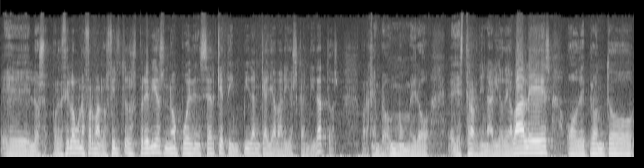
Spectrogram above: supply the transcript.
eh, los, por decirlo de alguna forma, los filtros previos no pueden ser que te impidan que haya varios candidatos. Por ejemplo, un número extraordinario de avales o de pronto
